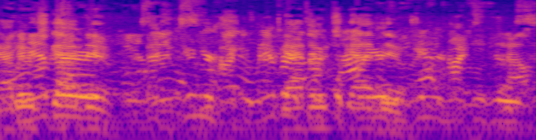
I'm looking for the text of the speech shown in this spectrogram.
Gotta do what you gotta do. you know, that's junior hockey. Whenever I Gotta do talk to what you gotta players do. in junior hockey who's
